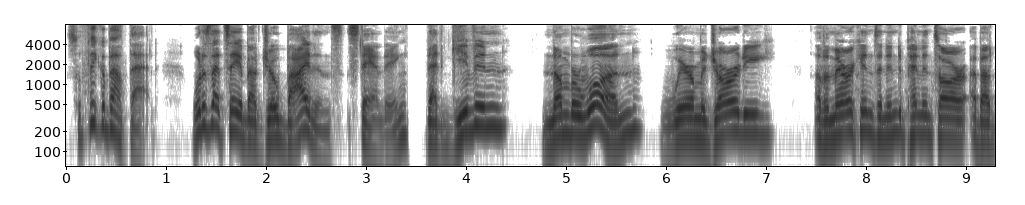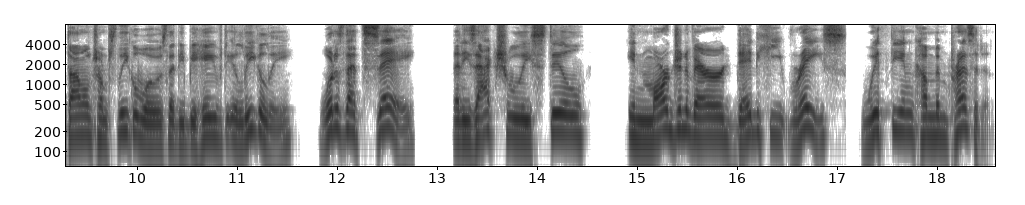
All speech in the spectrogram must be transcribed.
So think about that. What does that say about Joe Biden's standing? That given number one, where a majority of Americans and independents are about Donald Trump's legal woes that he behaved illegally, what does that say? That he's actually still in margin of error, dead heat race with the incumbent president.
